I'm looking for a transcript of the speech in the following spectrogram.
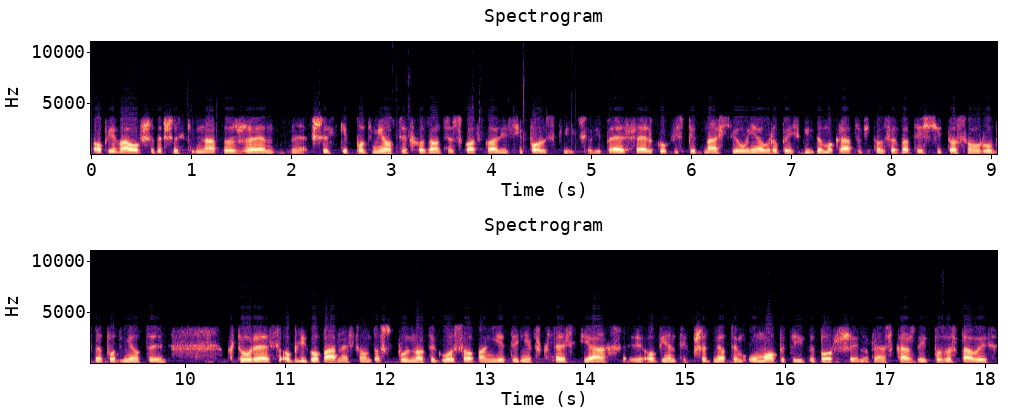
opiewało przede wszystkim na to, że wszystkie podmioty wchodzące w skład Koalicji Polskiej, czyli PSL, Kukiz15, Unia Europejskich Demokratów i Konserwatyści, to są równe podmioty, które zobligowane są do wspólnoty głosowań jedynie w kwestiach y, objętych przedmiotem umowy tej wyborczej. Natomiast w każdej pozostałych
